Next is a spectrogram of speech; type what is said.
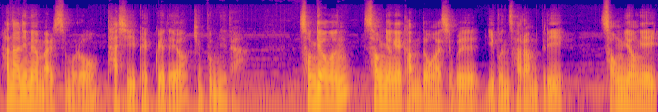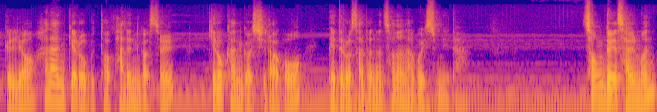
하나님의 말씀으로 다시 뵙게 되어 기쁩니다. 성경은 성령의 감동하심을 입은 사람들이 성령에 이끌려 하나님께로부터 받은 것을 기록한 것이라고 베드로 사도는 선언하고 있습니다. 성도의 삶은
